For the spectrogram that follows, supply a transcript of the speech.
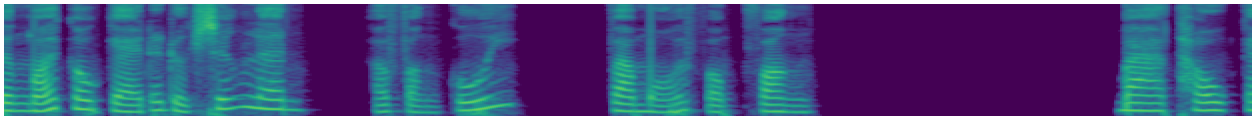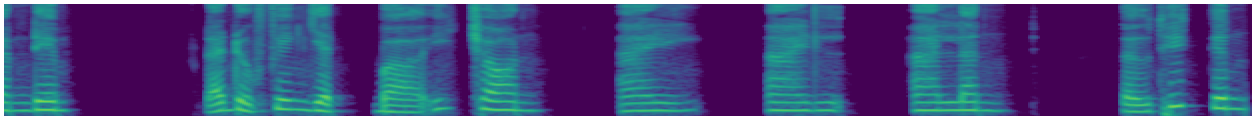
Từng mỗi câu kệ đã được sướng lên ở phần cuối và mỗi một phần ba thâu canh đêm đã được phiên dịch bởi John I, I, Ireland tự thuyết kinh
